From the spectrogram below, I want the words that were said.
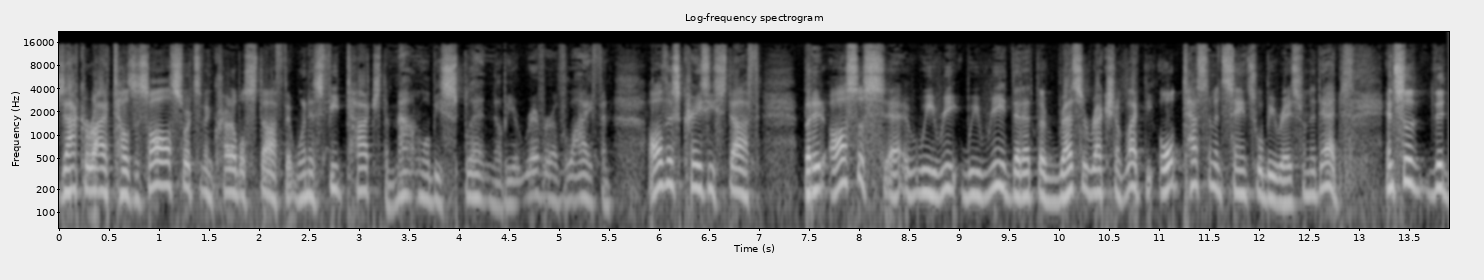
Zechariah tells us all sorts of incredible stuff that when his feet touch, the mountain will be split and there'll be a river of life and all this crazy stuff. But it also sa- we, re- we read that at the resurrection of life, the Old Testament saints will be raised from the dead. And so the,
